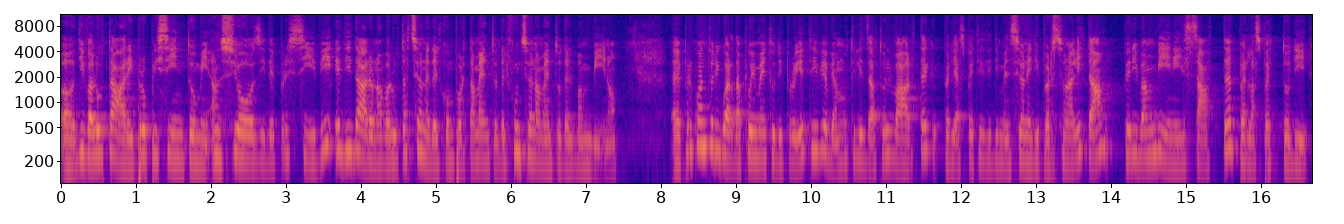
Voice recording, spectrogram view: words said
eh, di valutare i propri sintomi ansiosi, depressivi e di dare una valutazione del comportamento e del funzionamento del bambino. Eh, per quanto riguarda poi i metodi proiettivi abbiamo utilizzato il VARTEC per gli aspetti di dimensione e di personalità, per i bambini il SAT per l'aspetto di eh,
